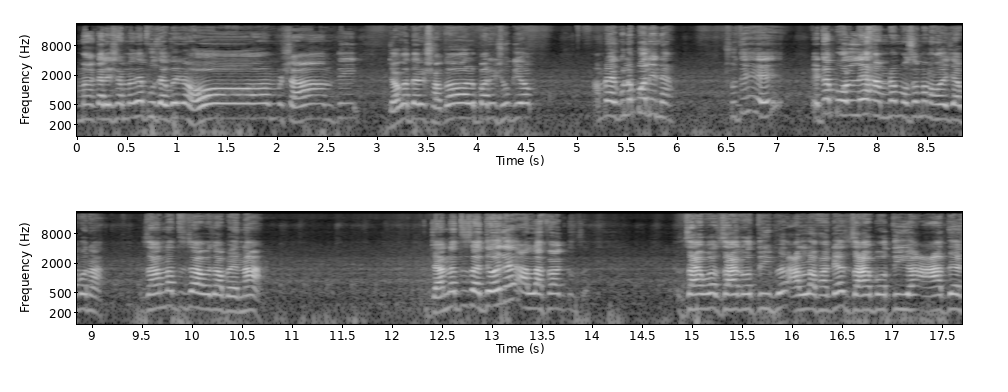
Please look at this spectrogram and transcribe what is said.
মা- কালীর সামনে পূজা করি ওম শান্তি। জগতের সকল পারি সুখী হোক। আমরা এগুলো বলি না। শুধু এটা বললে আমরা মুসলমান হয়ে যাব না। জান্নাতে যাওয়া যাবে না। জান্নাতে যাইতে হলে আল্লাহ পাক জাগতিক আল্লাহ পাকে যাবতীয় আদেশ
